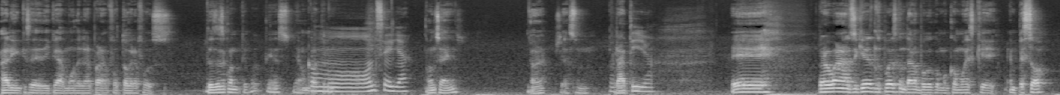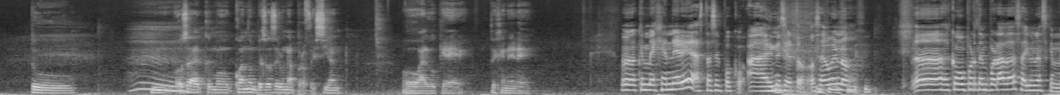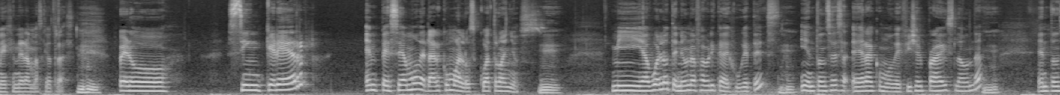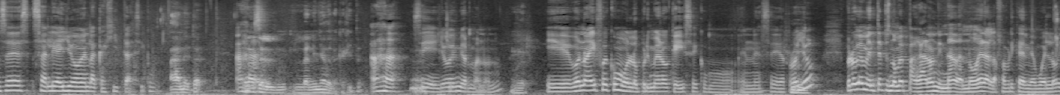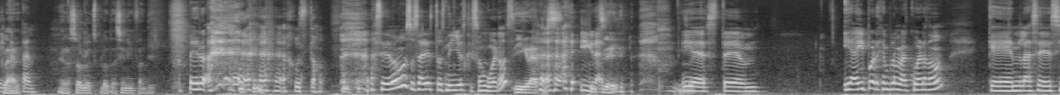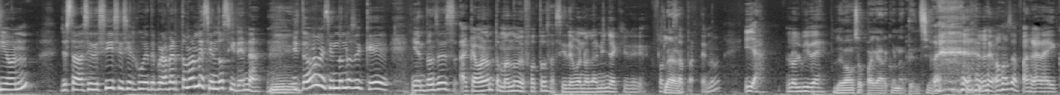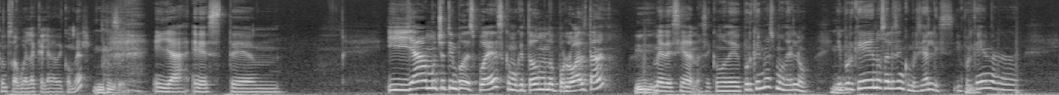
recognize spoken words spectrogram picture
alguien que se dedica a modelar para fotógrafos. ¿Desde hace cuánto tiempo? ¿Tienes ya un rato, no? como 11 ya, 11 años. Ahora, pues ya es un un rato. ratillo. Eh, pero bueno, si quieres nos puedes contar un poco como cómo es que empezó tu... Mm. O sea, como cuándo empezó a ser una profesión o algo que te genere... Bueno, que me genere hasta hace poco. Ay, no es cierto. O sea, bueno, ah, como por temporadas hay unas que me generan más que otras. Pero sin querer empecé a modelar como a los cuatro años. Mm, Mi abuelo tenía una fábrica de juguetes y entonces era como de Fisher Price la onda. Entonces salía yo en la cajita, así como. Ah, neta. Ajá. ¿Eras el- la niña de la cajita? Ajá, sí, yo y mi hermano, ¿no? Y bueno, ahí fue como lo primero que hice como en ese rollo. Pero obviamente pues no me pagaron ni nada, no era la fábrica de mi abuelo y tan. Era solo explotación infantil. Pero justo. Así de, vamos a usar estos niños que son güeros Y gratis. y gratis. Sí. Y este y ahí, por ejemplo, me acuerdo que en la sesión yo estaba así de sí, sí, sí, el juguete, pero a ver, tómame siendo sirena Mm. y tómame siendo no sé qué. Y entonces acabaron tomándome fotos así de bueno, la niña quiere fotos Claro. aparte, ¿no? Y ya, lo olvidé. Le vamos a pagar con atención. Le vamos a pagar ahí con su abuela que le haga de comer. No sé. Y ya, este. mm, Y ya mucho tiempo después, como que todo el mundo por lo alta Mm. me decían, así como de, ¿por qué no es modelo? ¿Y Mm. por qué no sales en comerciales? ¿Y por qué no, no, no?".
